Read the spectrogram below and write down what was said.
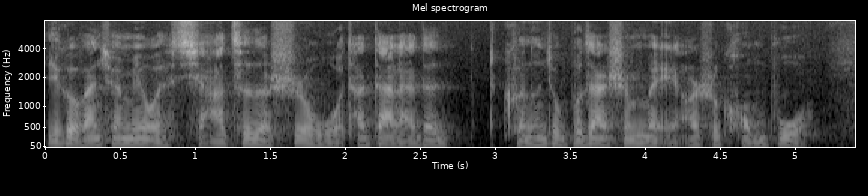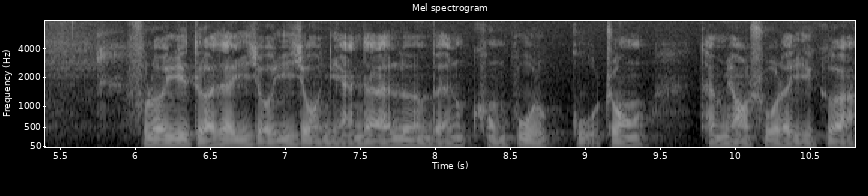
一个完全没有瑕疵的事物，它带来的可能就不再是美，而是恐怖。弗洛伊德在一九一九年的论文《恐怖谷》中，他描述了一个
